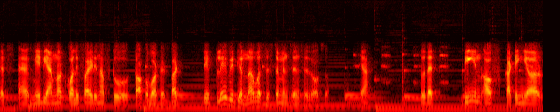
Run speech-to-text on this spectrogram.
it's uh, maybe I'm not qualified enough to talk about it, but they play with your nervous system and senses also. Yeah. So that pain of cutting your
